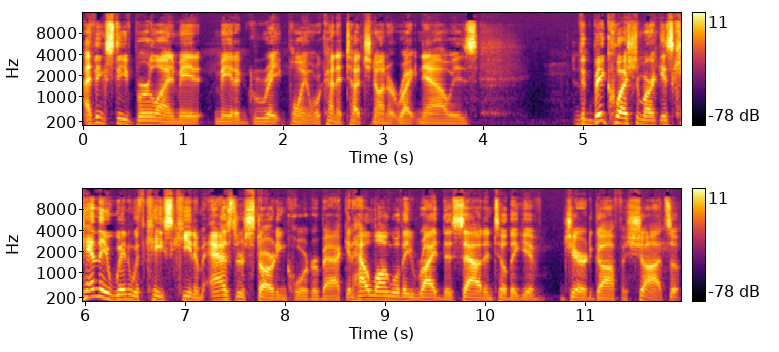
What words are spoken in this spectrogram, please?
I think Steve Beuerlein made made a great point. We're kind of touching on it right now. Is the big question mark is can they win with Case Keenum as their starting quarterback, and how long will they ride this out until they give Jared Goff a shot? So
